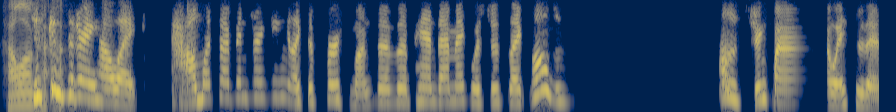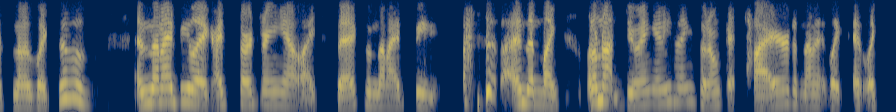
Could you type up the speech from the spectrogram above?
how long? Just considering how like how much I've been drinking, like the first month of the pandemic was just like, well, just I'll just drink my way through this, and then I was like, this is, and then I'd be like, I'd start drinking at like six, and then I'd be. and then like when I'm not doing anything, so I don't get tired, and then at like at like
